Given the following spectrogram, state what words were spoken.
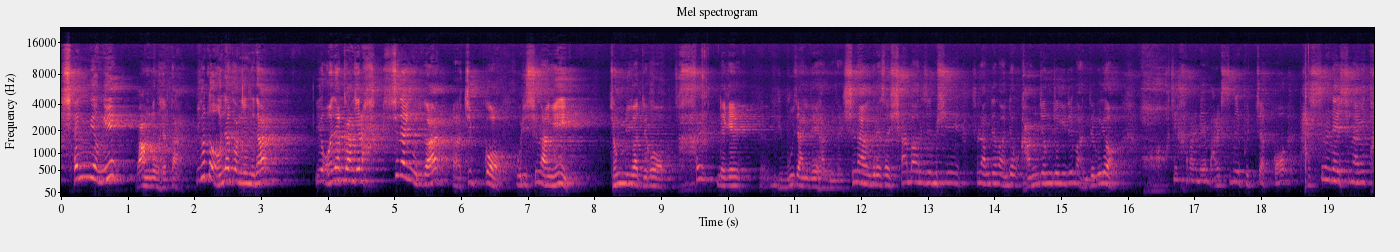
생명이 왕노를 했다. 이것도 언약 관계입니다. 이 언약 관계를 확실하게 우리가 아, 짚고 우리 신앙이 정리가 되고 잘 내게 무장이 돼야 합니다. 신앙 그래서 샤머니즘 시- 신앙 되면 안 되고 감정적이 되면 안 되고요. 오직 하나님의 말씀에 붙잡고 말씀에 내 신앙이 탁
